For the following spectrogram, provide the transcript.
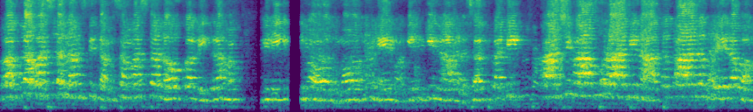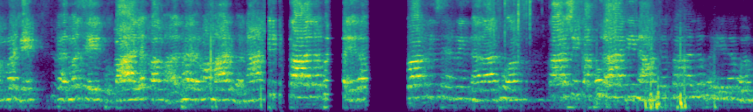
विचित्रताण्डवं प्रियं काशिकापुरादिनाथ कालभैरवं भजे मुक्तिमुक्तिदायकं प्रशस्तचारु विग्रहं भक्तवत्सलं स्थितं समस्तलोकविग्रहं विलीनोन्मोहनेम किङ्किणीर सत्पति काशिकापुरादिनाथ कालभैरवं भजे। धर्मसेतु कालकम् अधर्म मार्गनाशि कालभैरवाग्निसर्विन्दराध्वं काशिकापुरादिनाथ कालभैरवं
